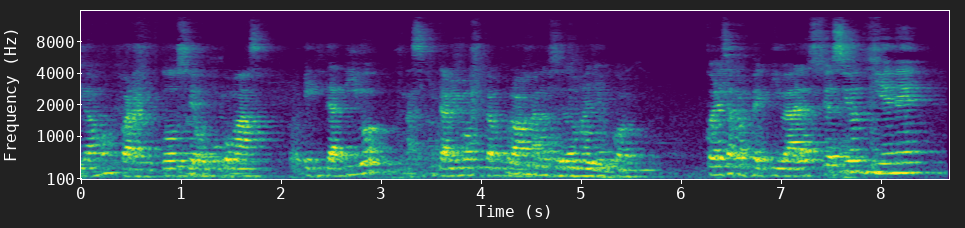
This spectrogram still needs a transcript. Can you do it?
digamos, para que todo sea un poco más equitativo. Así que también estamos trabajando hace dos años con, con esa perspectiva. La asociación tiene,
